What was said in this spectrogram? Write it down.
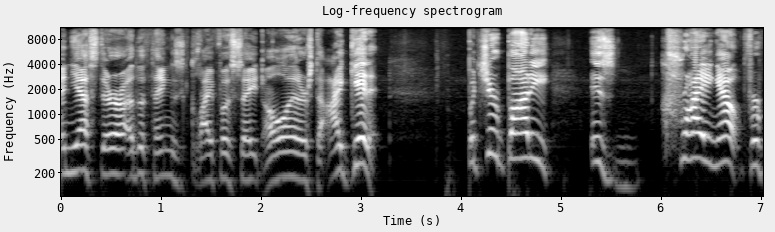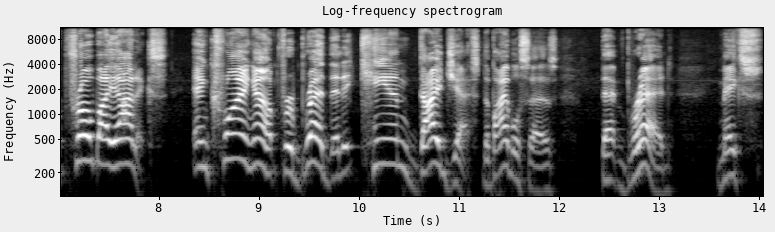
And yes, there are other things, glyphosate and all that other stuff. I get it. But your body is crying out for probiotics and crying out for bread that it can digest. The Bible says that bread makes,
